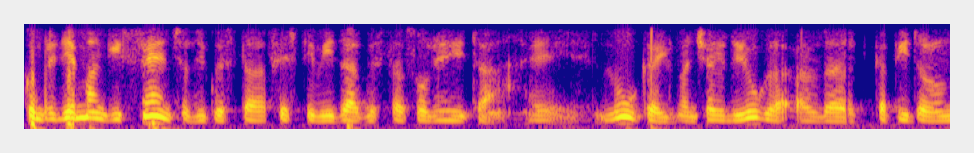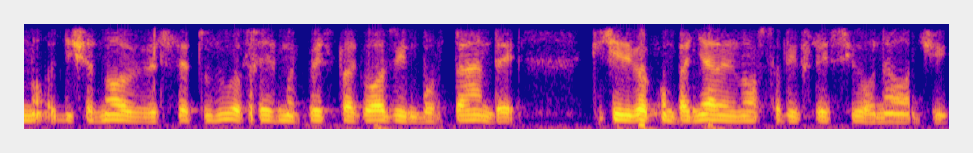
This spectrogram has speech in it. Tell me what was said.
comprendiamo anche il senso di questa festività, questa solennità. E Luca, il Vangelo di Luca, al capitolo 19, versetto 2, afferma questa cosa importante che ci deve accompagnare nella nostra riflessione oggi.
